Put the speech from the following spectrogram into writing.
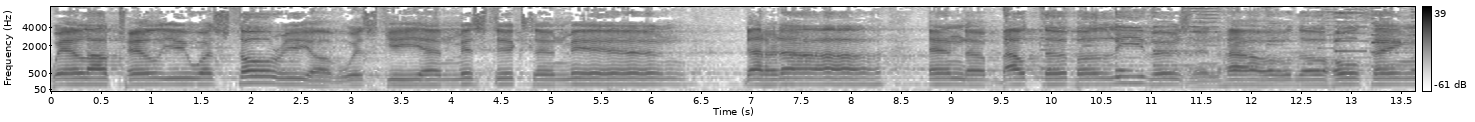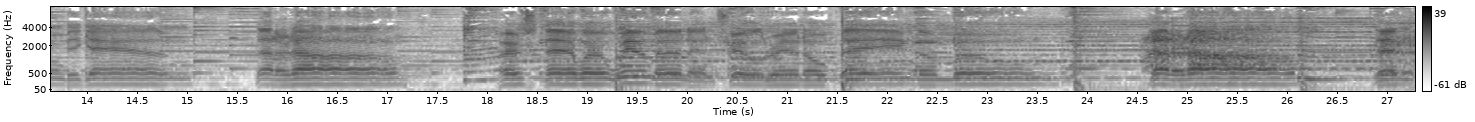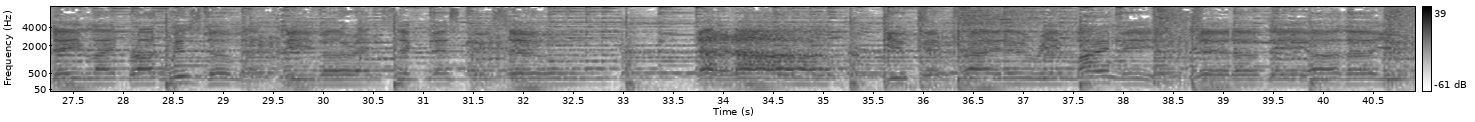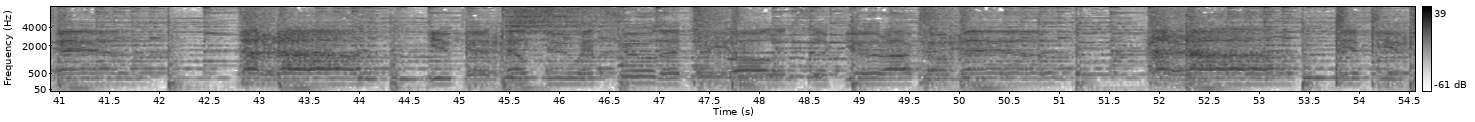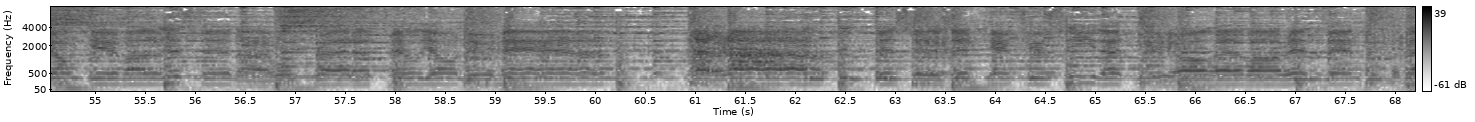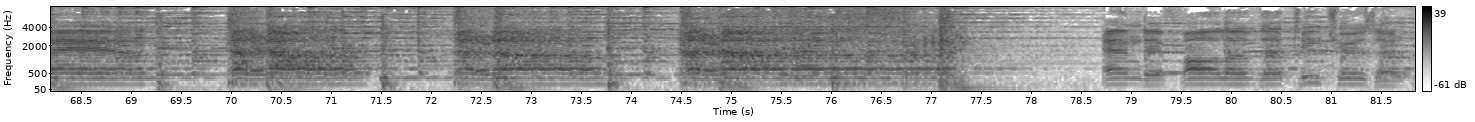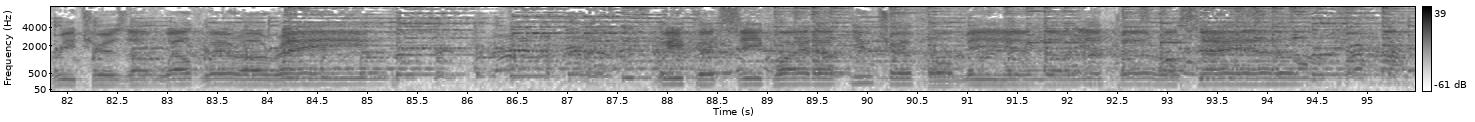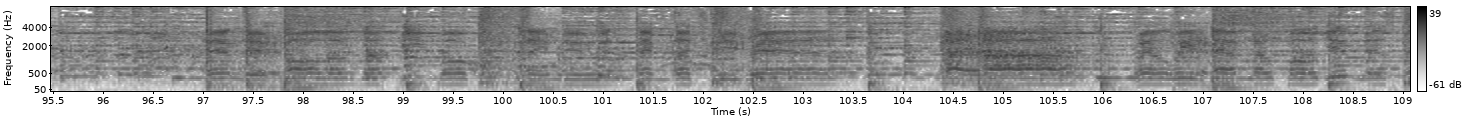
Well, I'll tell you a story of whiskey and mystics and men. Da da da. And about the believers and how the whole thing began. Da da da. First there were women and children obeying the moon. Da da da. Then daylight brought wisdom and Da teachers and preachers of wealth were arraigned, we could see quite a future for me in the literal sense. And if all of the people could claim to inspect such regret, da da da, well, we'd have no forgiveness,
